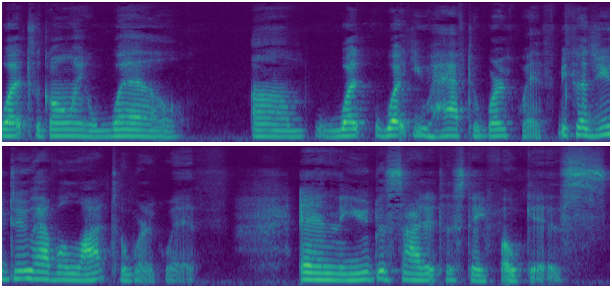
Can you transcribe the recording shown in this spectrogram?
what's going well um what what you have to work with because you do have a lot to work with and you decided to stay focused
